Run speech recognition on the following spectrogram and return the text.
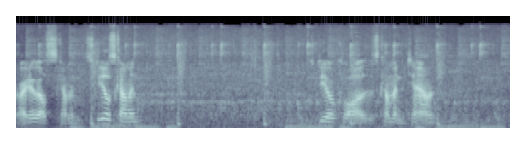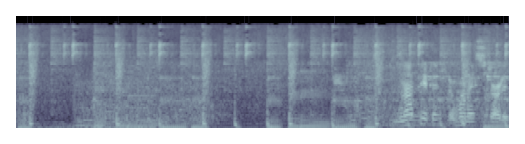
Alright, who else is coming? Steel's coming. Steel Claws is coming to town. Did not pay attention to when I started.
